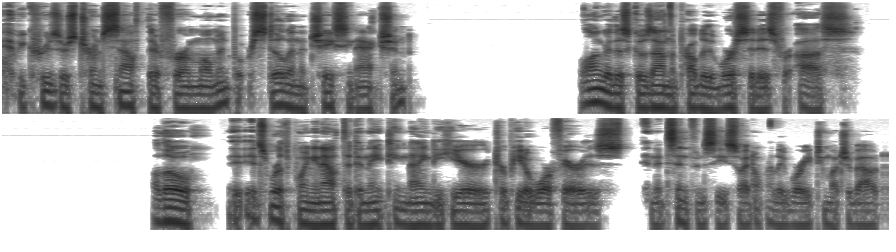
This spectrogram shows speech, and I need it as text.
heavy cruisers turned south there for a moment, but we're still in a chasing action. The longer this goes on, the probably the worse it is for us. Although it's worth pointing out that in 1890 here, torpedo warfare is in its infancy, so I don't really worry too much about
